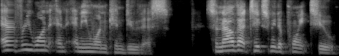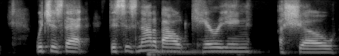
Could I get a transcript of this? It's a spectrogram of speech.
everyone and anyone can do this. So now that takes me to point two, which is that this is not about carrying a show.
